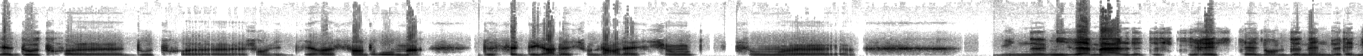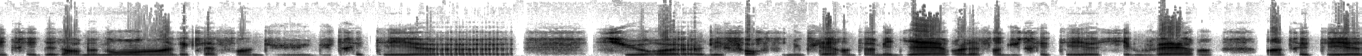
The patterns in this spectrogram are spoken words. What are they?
Il y a d'autres d'autres j'ai envie de dire syndromes de cette dégradation de la relation qui sont une mise à mal de ce qui restait dans le domaine de la maîtrise des armements, hein, avec la fin du, du traité euh, sur euh, les forces nucléaires intermédiaires, la fin du traité euh, ciel ouvert, un traité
